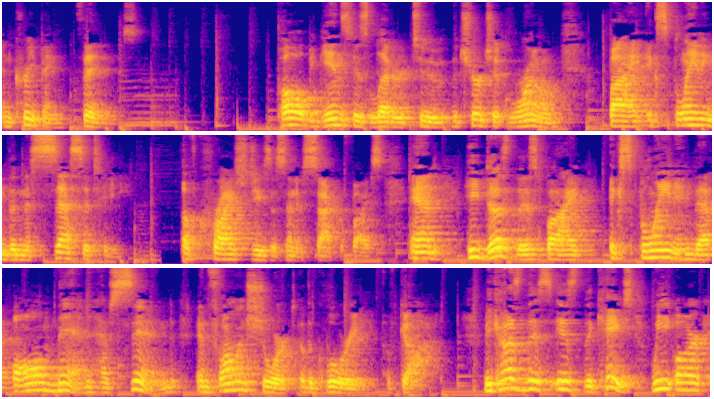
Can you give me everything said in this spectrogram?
and creeping things. Paul begins his letter to the church at Rome by explaining the necessity of Christ Jesus and his sacrifice. And he does this by explaining that all men have sinned and fallen short of the glory of God. Because this is the case, we are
